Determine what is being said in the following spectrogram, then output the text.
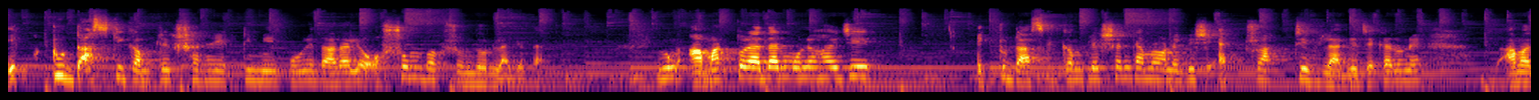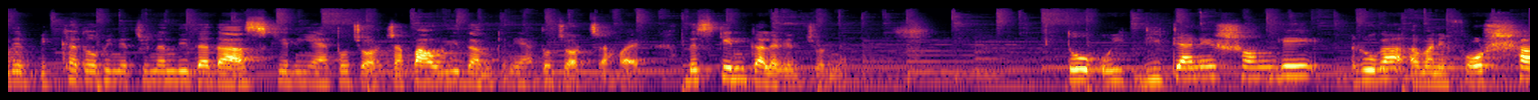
একটু ডাস্কি কমপ্লেকশনের একটি মেয়ে পরে দাঁড়ালে অসম্ভব সুন্দর লাগে তার। এবং আমার তো রাদার মনে হয় যে একটু ডাস্কি কমপ্লেকশনকে আমার অনেক বেশি অ্যাট্রাকটিভ লাগে। যে কারণে আমাদের বিখ্যাত অভিনেত্রী নন্দিতা দাসকে নিয়ে এত চর্চা পাউলি দামকে নিয়ে এত চর্চা হয়। স্কিন কালারের জন্য। তো ওই ডিট্যানের সঙ্গে রোগা মানে ফর্সা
